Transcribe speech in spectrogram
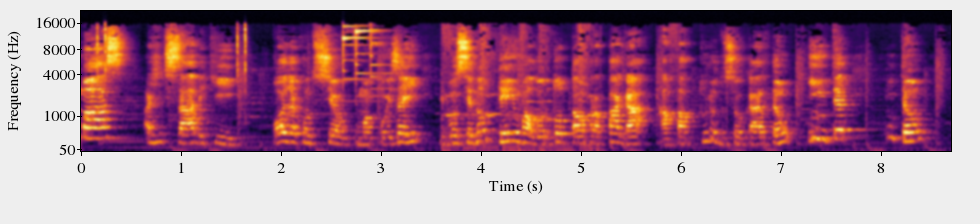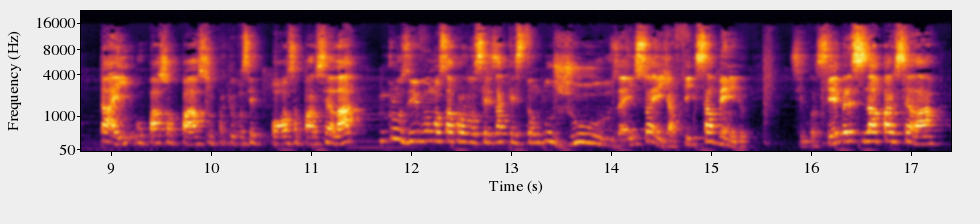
mas a gente sabe que pode acontecer alguma coisa aí e você não tem o valor total para pagar a fatura do seu cartão Inter, então tá aí o passo a passo para que você possa parcelar. Inclusive, vou mostrar para vocês a questão dos juros. É isso aí, já fique sabendo. Se você precisar parcelar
